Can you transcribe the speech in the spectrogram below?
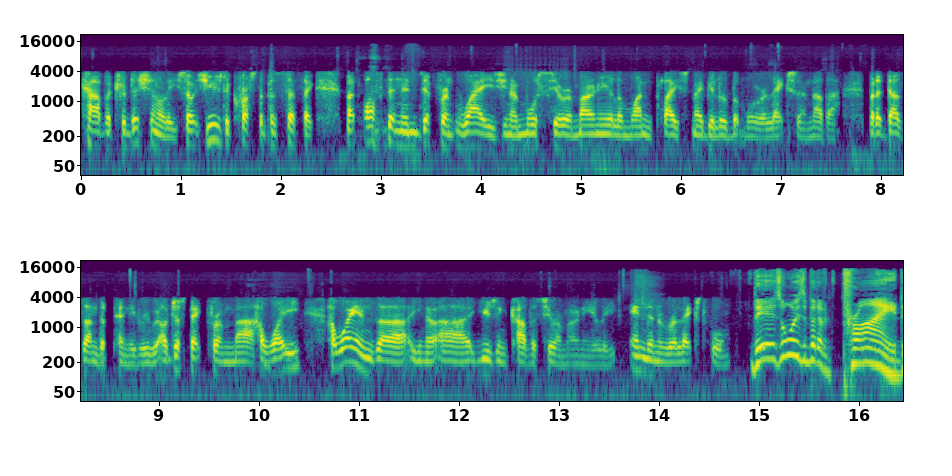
kava traditionally. So it's used across the Pacific, but often in different ways. You know, more ceremonial in one place, maybe a little bit more relaxed in another. But it does underpin everywhere. I'm just back from uh, Hawaii. Hawaiians are you know are using kava ceremonially and in a relaxed form. There's always a bit of pride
